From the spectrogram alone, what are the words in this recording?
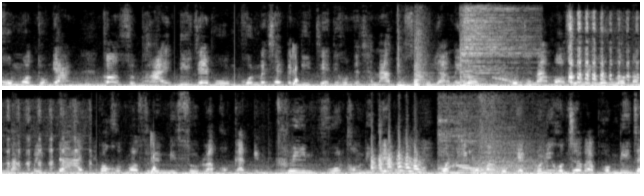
คุมหมดทุกอย่าง ก็สุดท้ายดีเจภูมิ คุณไม่ใช่เป็นดีเจที่คุณจะชนะทุกสิ่งทุกอย่างในโลก คุณชนะหมอสุนินเรื่องลดน้ำหนักไม่ได้ เพราะคุณหมอสุนินมีสูตรลับของการกินคลีนฟู้ดของดีเจภูมิวันนี้ผมมาภูเก็ตวันนี้คนเชื่อแบบผมดีใจ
